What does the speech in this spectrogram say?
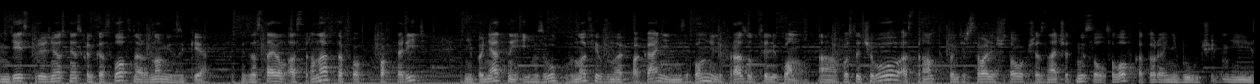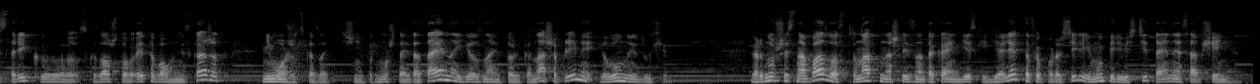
Индейец произнес несколько слов на родном языке и заставил астронавтов повторить непонятный им звук вновь и вновь, пока они не запомнили фразу целиком. А после чего астронавты поинтересовались, что вообще значит смысл слов, которые они выучили. И старик э, сказал, что этого он не скажет, не может сказать, точнее, потому что это тайна, ее знает только наше племя и лунные духи. Вернувшись на базу, астронавты нашли знатока индейских диалектов и попросили ему перевести тайное сообщение –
